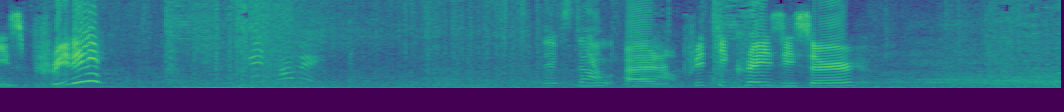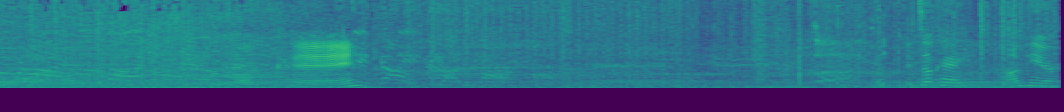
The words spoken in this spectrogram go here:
He's pretty. Incoming. They've stopped. You are now. pretty crazy, sir. Okay. It's okay. I'm here.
